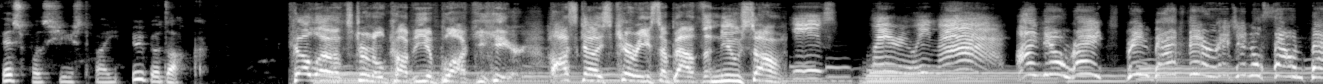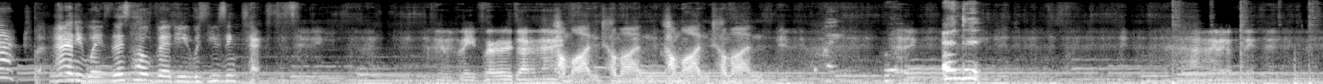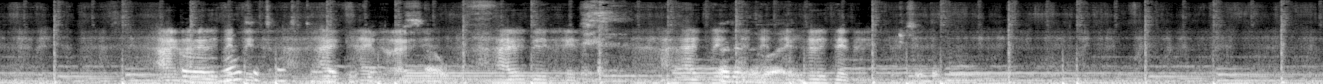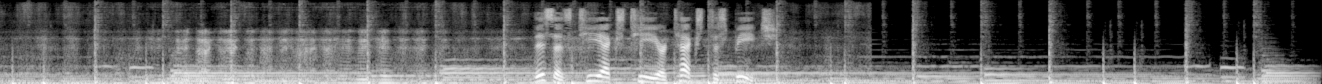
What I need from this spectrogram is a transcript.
This was used by UberDuck. Hello, external copy of Blocky here. Oscar is curious about the new song. He's clearly mad. I know, right? Bring back the original sound back. But anyways, this whole video was using text to say. Come on, come on, come on, come on. I end it. Now uh, is the time to do everything so. This is TXT or text to speech.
